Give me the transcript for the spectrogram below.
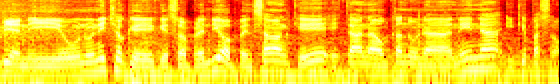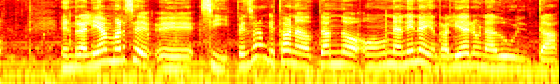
Bien, y un, hecho que, que sorprendió, pensaban que estaban adoptando una nena y ¿qué pasó? En realidad, Marce, eh, sí, pensaron que estaban adoptando una nena y en realidad era una adulta.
